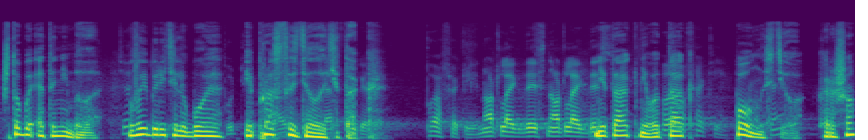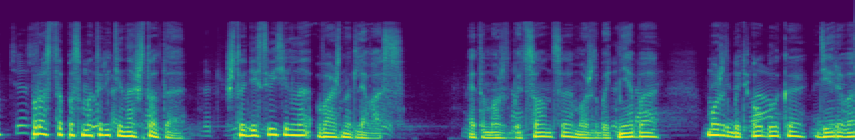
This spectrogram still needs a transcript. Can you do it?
Что бы это ни было, выберите любое и просто сделайте так. Не так, не вот так, полностью, хорошо? Просто посмотрите на что-то, что действительно важно для вас. Это может быть солнце, может быть небо, может быть облако, дерево,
